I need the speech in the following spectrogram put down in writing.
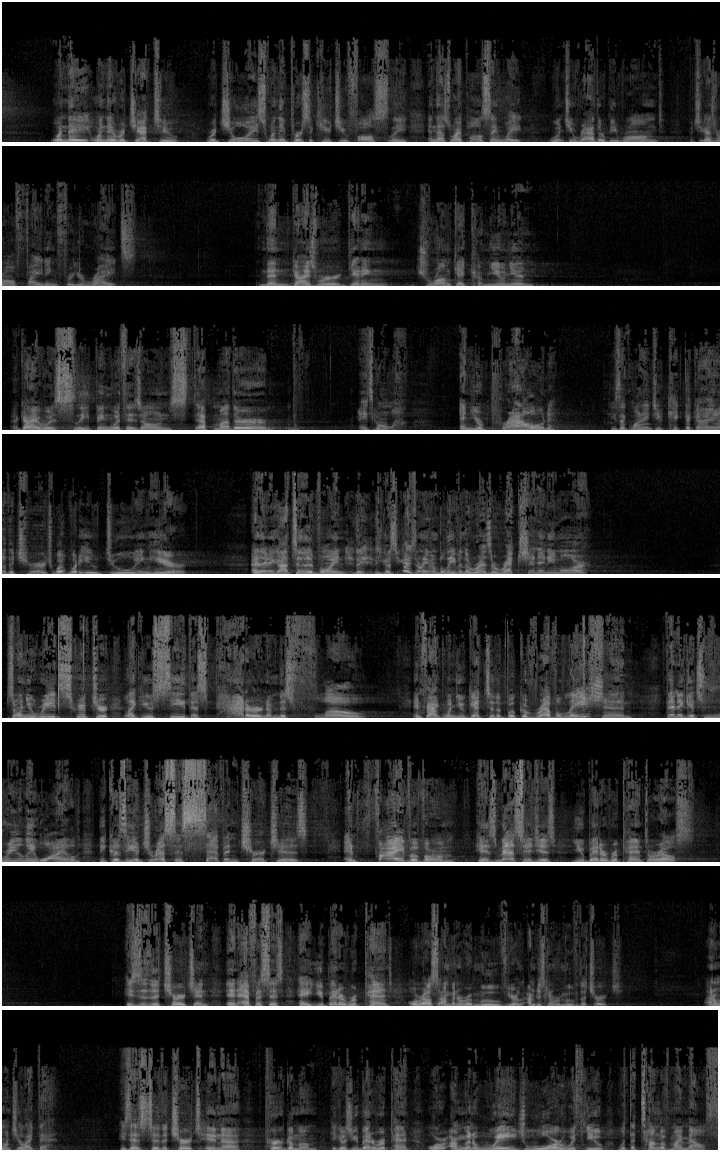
when they when they reject you Rejoice when they persecute you falsely. And that's why Paul's saying, wait, wouldn't you rather be wronged? But you guys are all fighting for your rights. And then guys were getting drunk at communion. A guy was sleeping with his own stepmother. he's going, and you're proud? He's like, why didn't you kick the guy out of the church? What, what are you doing here? And then he got to the point, he goes, You guys don't even believe in the resurrection anymore? So when you read scripture, like you see this pattern of this flow. In fact, when you get to the book of Revelation, then it gets really wild because he addresses seven churches, and five of them, his message is, You better repent or else. He says to the church in, in Ephesus, hey, you better repent or else I'm going to remove your, I'm just going to remove the church. I don't want you like that. He says to the church in uh, Pergamum, he goes, you better repent or I'm going to wage war with you with the tongue of my mouth.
